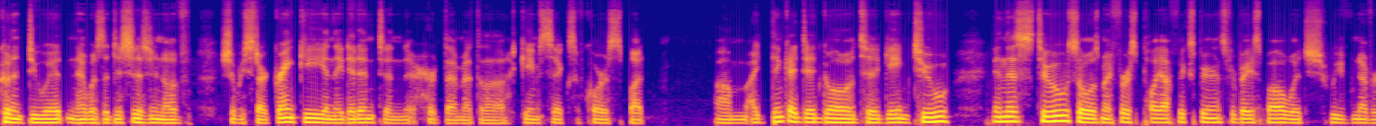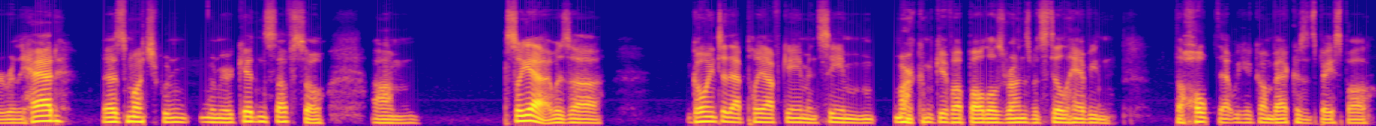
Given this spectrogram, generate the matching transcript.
couldn't do it, and it was a decision of should we start Greinke, and they didn't, and it hurt them at the game six, of course. But um, I think I did go to game two in this too, so it was my first playoff experience for baseball, which we've never really had as much when when we were kids and stuff. So, um, so yeah, it was uh going to that playoff game and seeing Marcum give up all those runs, but still having the hope that we could come back because it's baseball.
